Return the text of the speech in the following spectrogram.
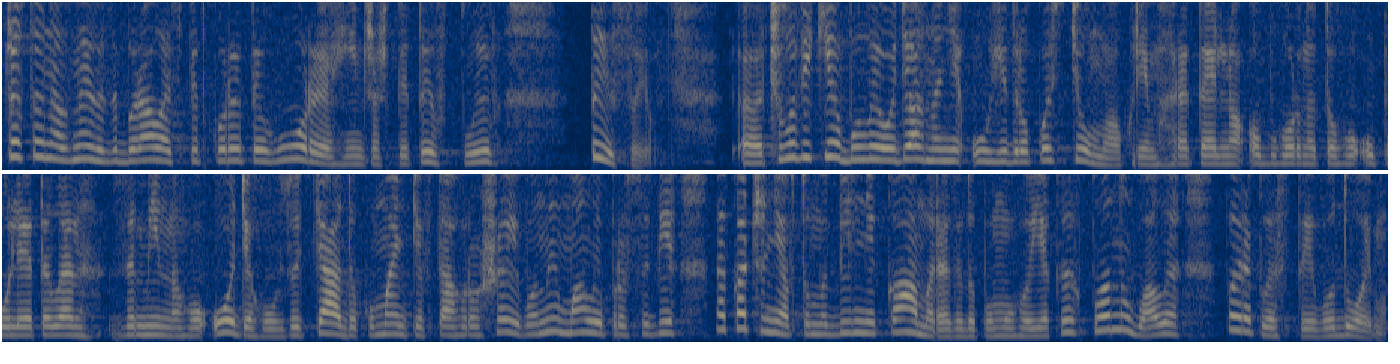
Частина з них збиралась підкорити гори, інша ж піти вплив тисою. Е, Чоловіки були одягнені у гідрокостюми, окрім ретельно обгорнутого у поліетилен замінного одягу, взуття, документів та грошей. Вони мали при собі накачані автомобільні камери, за допомогою яких планували переплести водойму.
